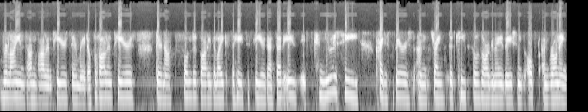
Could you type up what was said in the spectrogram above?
reliant on volunteers. They're made up of volunteers. They're not funded by the likes of the HSE or that. That is it's community kind of spirit and strength that keeps those organisations up and running.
